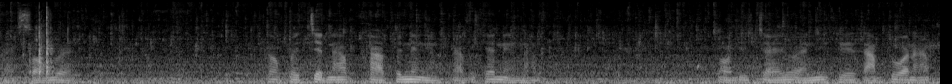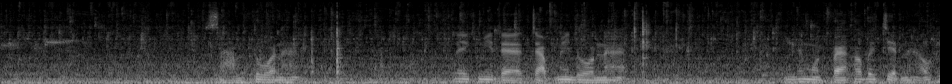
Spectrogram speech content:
แปดสองด้วยเข้าไปเจ็ดนะครับ ขาดไปหนึ่งขาดไปแค่หนึ่งนะครับก็ดีใจด้วยอันนี้คือสามตัวนะครับสามตัวนะฮะเลขมีแต่จับไม่โดนนะฮะมีทั้งหมดแปดเข้าไปเจ็ดนะฮะโอเค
